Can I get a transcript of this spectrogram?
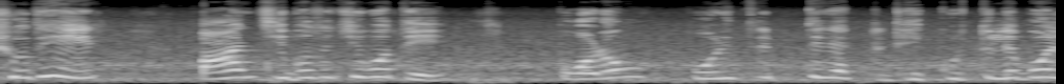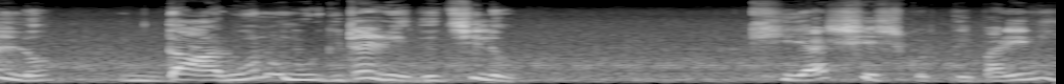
সুধীর পান চিবোতে চিবোতে পরম পরিতৃপ্তির একটা ঢেকুর তুলে বলল, দারুণ মুরগিটা রেঁধেছিল। খেয়ে আর শেষ করতে পারিনি?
